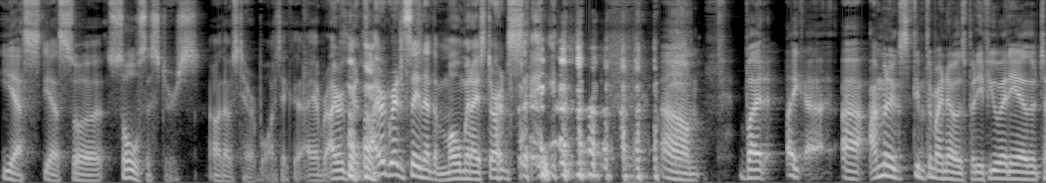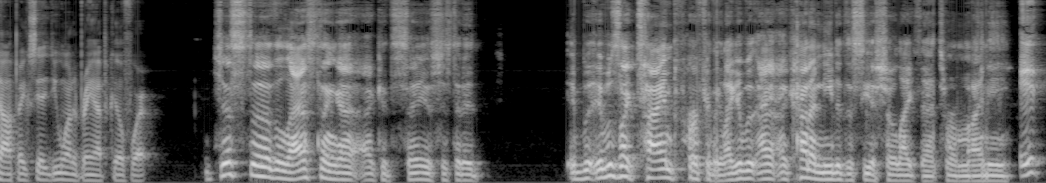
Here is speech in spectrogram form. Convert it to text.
Yes, yes. Uh, Soul Sisters. Oh, that was terrible. I take that. I, I regret. I regretted saying that the moment I started saying. um, but like, uh, uh, I'm gonna skim through my notes. But if you have any other topics that you want to bring up, go for it. Just uh, the last thing I, I could say is just that it it, it was like timed perfectly. Like it was, I, I kind of needed to see a show like that to remind me. It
